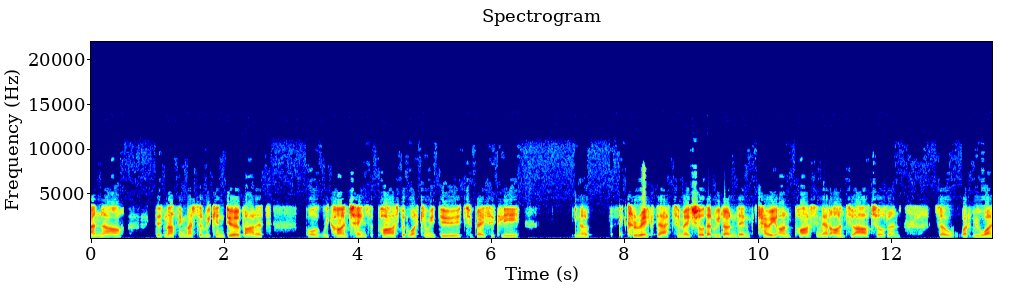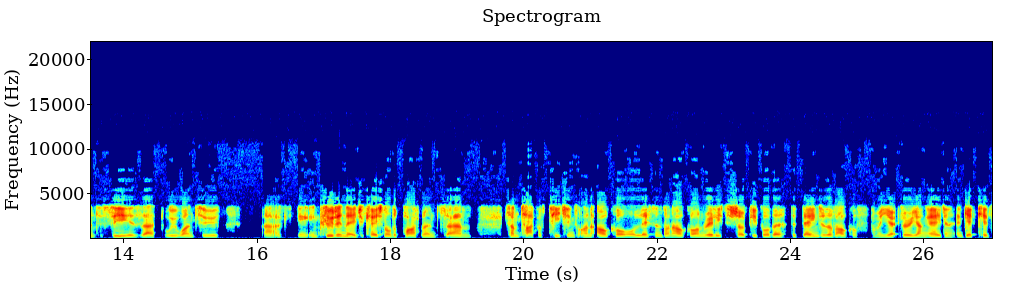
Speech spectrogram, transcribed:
done now. There's nothing much that we can do about it, or we can't change the past, but what can we do to basically, you know, correct that to make sure that we don't then carry on passing that on to our children. So what we want to see is that we want to uh, include in the educational department um, some type of teachings on alcohol or lessons on alcohol and really to show people the, the dangers of alcohol from a very young age and, and get kids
